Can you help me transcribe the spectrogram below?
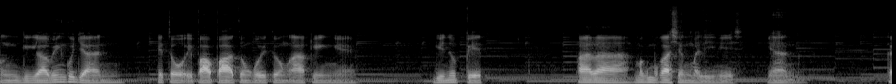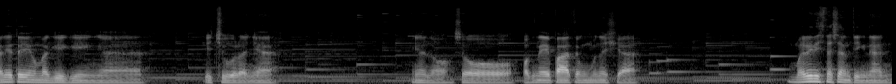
ang gagawin ko dyan, ito, ipapatong ko itong aking eh, ginupit para magmukha siyang malinis. Yan. Ganito yung magiging uh, itsura niya. Yan o. Oh. So, pag naipatong mo na siya, malinis na siyang tingnan.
